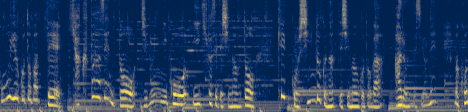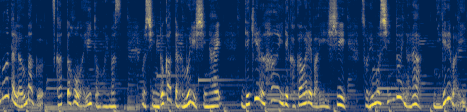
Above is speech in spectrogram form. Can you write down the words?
こういう言葉って100%自分にこう言い聞かせてしまうと結構しんどくなってしまうことがあるんですよね。まあ、この辺りはうまく使った方がいいと思います。もうしんどかったら無理しない。できる範囲で関わればいいしそれもしんどいなら逃げればいい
